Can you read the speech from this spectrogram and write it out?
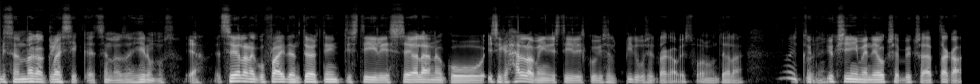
mis on väga klassika, et see on lausa hirmus. jah, et see ei ole nagu Friday and Thirteenthi stiilis, see ei ole nagu isegi Halloweeni stiilis, kuigi seal pidusid väga vist olnud ei ole no,. üks inimene jookseb, üks ajab taga.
